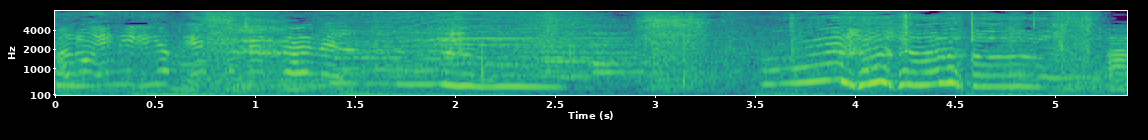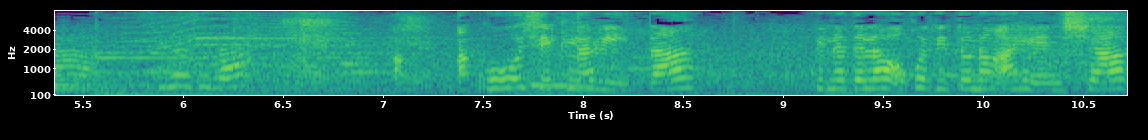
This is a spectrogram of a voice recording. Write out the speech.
Anong iniiyak eh po dyan, Karen? Ah, sila sila? A- ako si Clarita. Pinadala ako dito ng ahensya.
